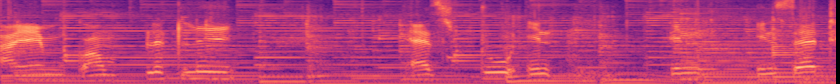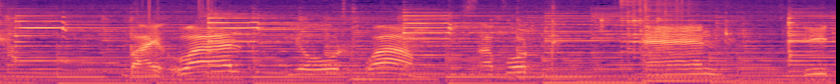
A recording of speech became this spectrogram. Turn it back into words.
I am completely as to in in inset by all your warm support and it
